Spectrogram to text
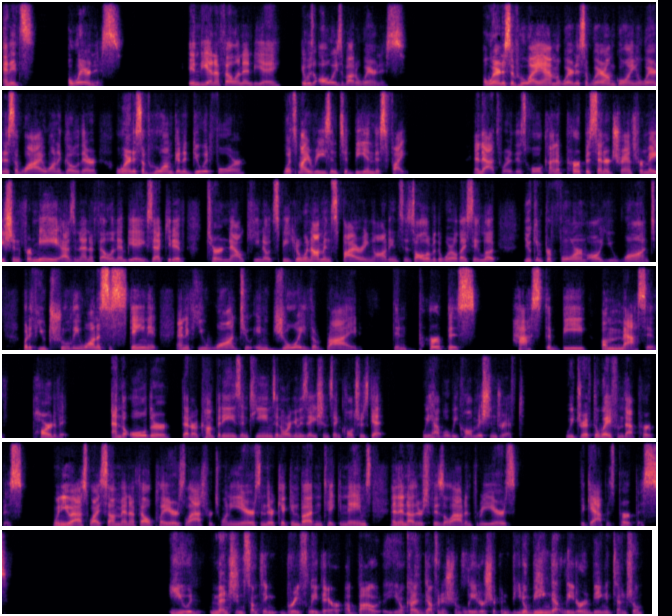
And it's awareness. In the NFL and NBA, it was always about awareness awareness of who I am, awareness of where I'm going, awareness of why I want to go there, awareness of who I'm going to do it for. What's my reason to be in this fight? And that's where this whole kind of purpose centered transformation for me as an NFL and NBA executive turned now keynote speaker. When I'm inspiring audiences all over the world, I say, look, you can perform all you want, but if you truly want to sustain it and if you want to enjoy the ride, then purpose has to be a massive part of it. And the older that our companies and teams and organizations and cultures get, we have what we call mission drift. We drift away from that purpose. When you ask why some NFL players last for 20 years and they're kicking butt and taking names, and then others fizzle out in three years, the gap is purpose. You would mention something briefly there about, you know, kind of definition of leadership and, you know, being that leader and being intentional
